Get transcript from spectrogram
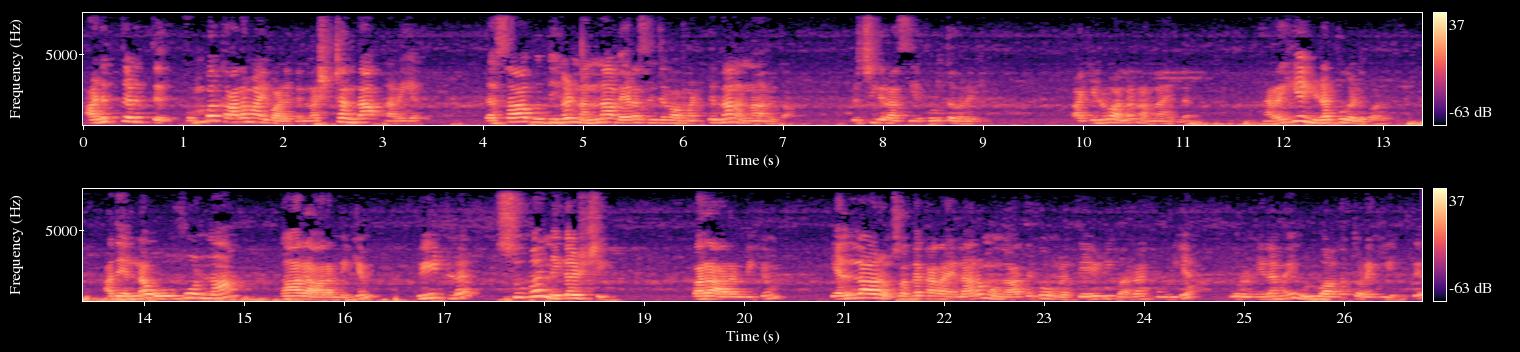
அடுத்தடுத்து ரொம்ப காலமாய் வாழ்க்கை. நஷ்டம்தான் நிறைய. தசா புத்திகள் நன்னா வேலை செஞ்சவா மட்டும்தான் நன்னா இருக்கா? விருச்சிக ராசியை பொறுத்த வரைக்கும் கிழ்வாலாம் நன்னா இல்லை. நிறைய இழப்புகள் வருது அது எல்லாம் ஒவ்வொன்றா மாற ஆரம்பிக்கும். வீட்டில் சுப நிகழ்ச்சி வர ஆரம்பிக்கும். எல்லாரும் சொந்தக்காரா எல்லாரும் உங்கள் ஆத்துக்கு உங்களை தேடி வரக்கூடிய ஒரு நிலைமை உருவாக தொடங்கி இருக்கு.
